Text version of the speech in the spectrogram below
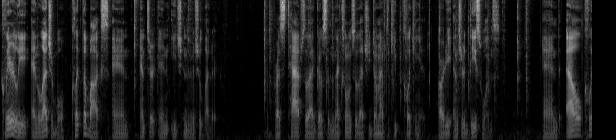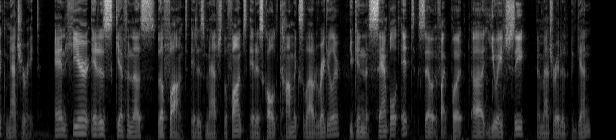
clearly and legible, click the box and enter in each individual letter. Press tab so that goes to the next one so that you don't have to keep clicking it. Already entered these ones. And L, click matcherator. And here it is given us the font. It is matched the font. It is called Comics Loud Regular. You can sample it. So if I put uh, UHC and matcherator it again,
